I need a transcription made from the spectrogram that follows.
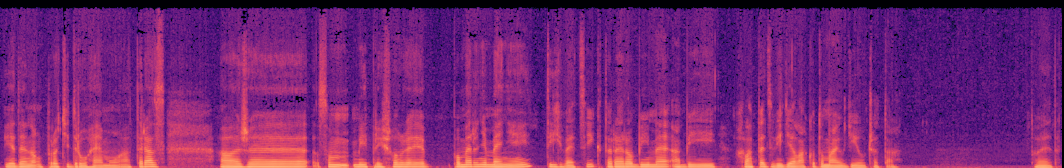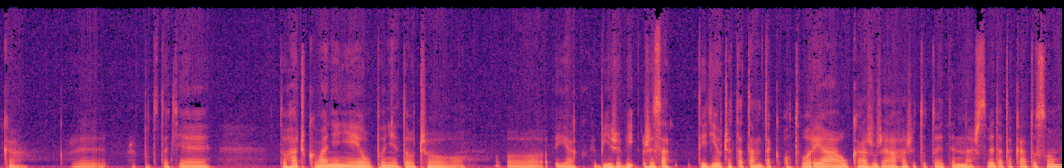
jeden oproti druhému. A teraz, že som, mi prišlo, že je pomerne menej tých vecí, ktoré robíme, aby chlapec videl, ako to majú dievčatá. To je taká, že, že v podstate to hačkovanie nie je úplne to, čo je ako keby, že, vy, že sa tie dievčata tam tak otvoria a ukážu, že aha, že toto je ten náš svet a takáto som.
